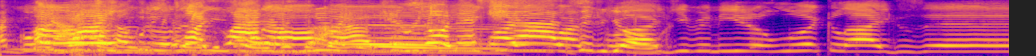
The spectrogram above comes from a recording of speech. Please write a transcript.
I'm going to look you like guys. on next video. Even need to look like this.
